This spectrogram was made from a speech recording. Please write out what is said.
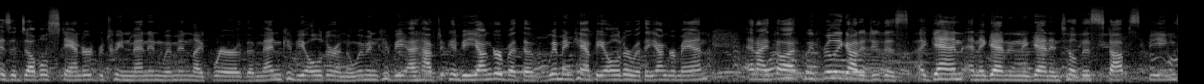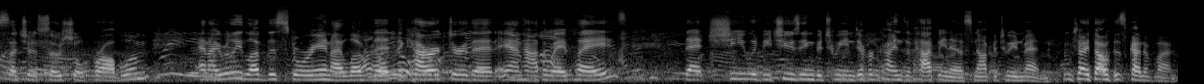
is a double standard between men and women, like where the men can be older and the women can be have to can be younger, but the women can't be older with a younger man. And I thought we've really got to do this again and again and again until this stops being such a social problem. And I really love this story, and I love that the character that Anne Hathaway plays that she would be choosing between different kinds of happiness, not between men, which I thought was kind of fun.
